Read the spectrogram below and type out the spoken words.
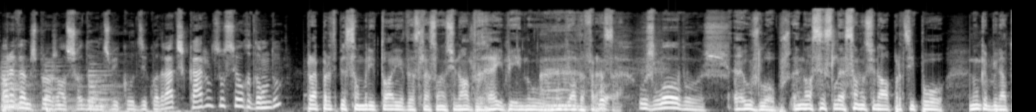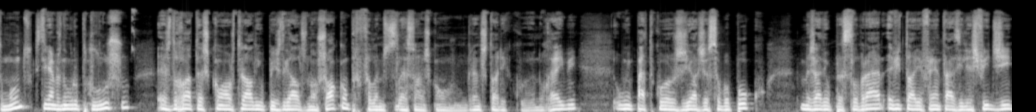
Ora, vamos para os nossos redondos, bicudos e quadrados. Carlos, o seu redondo? Para a participação meritória da Seleção Nacional de Rugby no ah, Mundial da França. Os Lobos. Uh, os Lobos. A nossa Seleção Nacional participou num Campeonato do Mundo. Estivemos num grupo de luxo. As derrotas com a Austrália e o País de Gales não chocam, porque falamos de seleções com um grande histórico no rugby. O empate com a Geórgia soube a pouco, mas já deu para celebrar. A vitória frente às Ilhas Fiji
